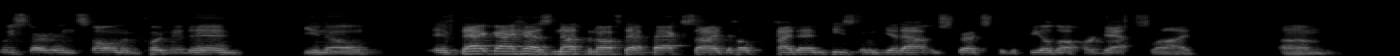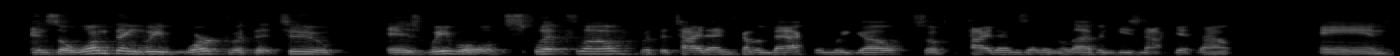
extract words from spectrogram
We started installing and putting it in, you know, if that guy has nothing off that backside to help the tight end, he's going to get out and stretch to the field off our gap slide. Um, and so one thing we've worked with it too is we will split flow with the tight end coming back when we go. So if the tight end's in an 11, he's not getting out. And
